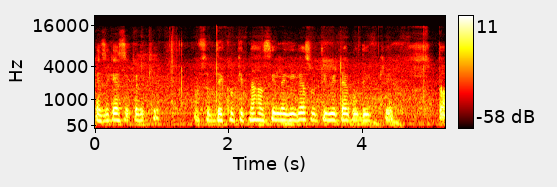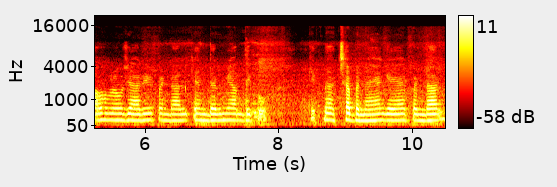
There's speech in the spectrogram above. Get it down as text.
कैसे कैसे करके। और सब देखो कितना हँसी लगेगा श्रुति बेटा को देख के। तो अब हम लोग जा रहे हैं पंडाल के अंदर में। आप देखो कितना अच्छा बनाया गया है पंडाल।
